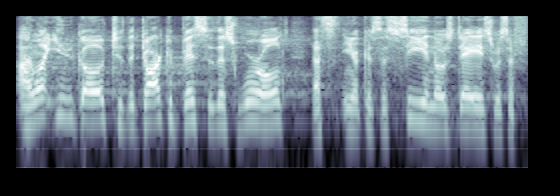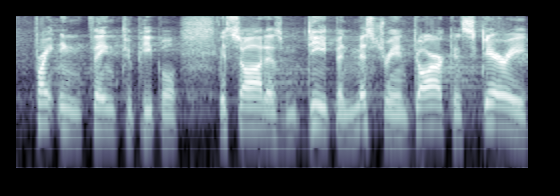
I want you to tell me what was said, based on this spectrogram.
I want you to go to the dark abyss of this world. That's, you know, because the sea in those days was a frightening thing to people. They saw it as deep and mystery and dark and scary.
